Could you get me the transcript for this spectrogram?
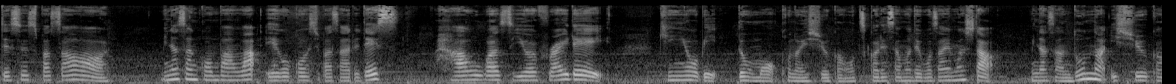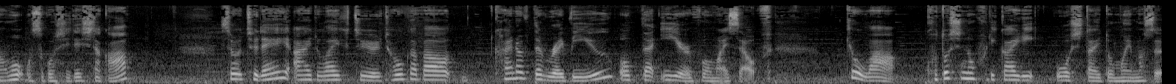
this is Bazaar. 皆さんこんばんは。英語講師バザールです。How was your Friday? 金曜日、どうもこの1週間お疲れ様でございました。皆さんどんな1週間をお過ごしでしたか So today I'd like to talk about kind of the review of the year for myself. 今日は今年の振り返りをしたいと思います。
